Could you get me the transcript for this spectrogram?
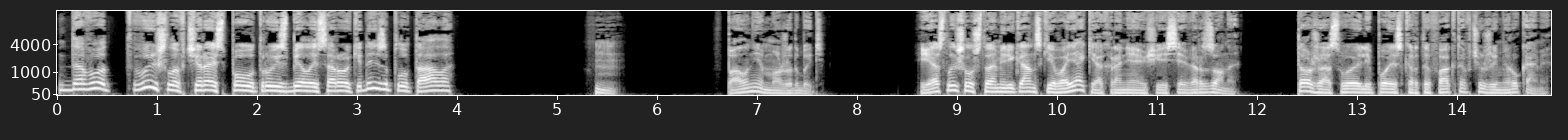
Да вот, вышла вчерась поутру из белой сороки, да и заплутала. Хм, вполне может быть. Я слышал, что американские вояки, охраняющие север зоны, тоже освоили поиск артефактов чужими руками.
